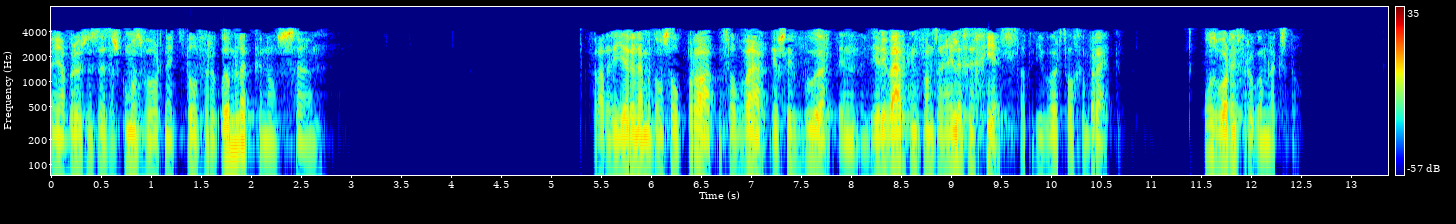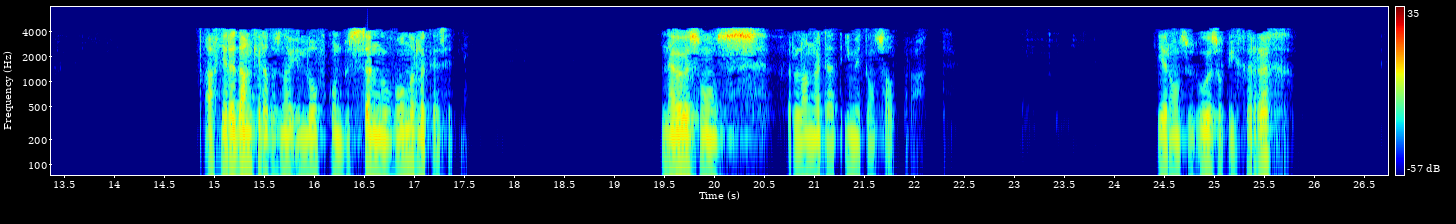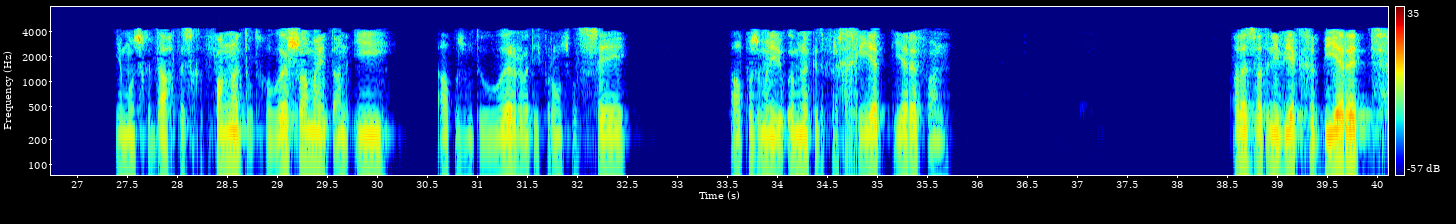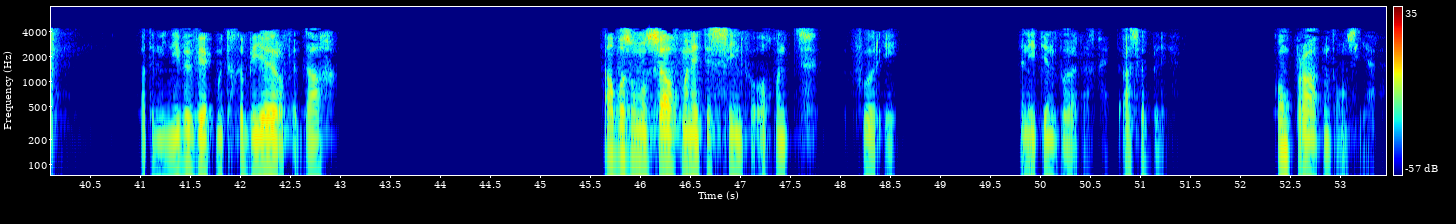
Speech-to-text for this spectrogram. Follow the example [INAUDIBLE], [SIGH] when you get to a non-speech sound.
Nou ja, broers en susters, kom ons word net stil vir 'n oomblik en ons ehm uh, vra dat die Here nou met ons sal praat en sal werk deur sy woord en deur die werking van sy Heilige Gees, dat hy die woord sal gebruik. Ons word net vir 'n oomblik stil. Ag Here, dankie dat ons nou u lof kon besing. Hoe wonderlik is dit nie? Nou is ons verlange dat u met ons sal praat. Here, ons oë is op u gerig neem ons gedagtes gevange tot gehoorsaamheid aan U. Help ons om te hoor wat U vir ons wil sê. Help ons om in hierdie oomblikke te vergeet, Here, van alles wat in die week gebeur het, wat in die nuwe week moet gebeur of 'n dag. Help ons om onsself maar net te sien vir oggend voor U in U teenwoordigheid. Asseblief. Kom praat met ons, Here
